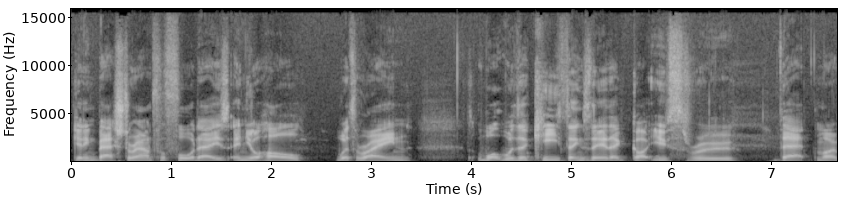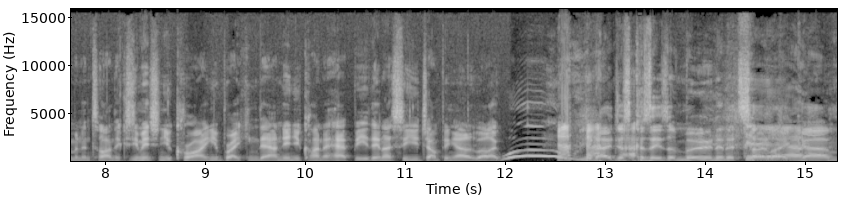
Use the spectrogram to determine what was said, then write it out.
getting bashed around for four days in your hole with rain, what were the key things there that got you through that moment in time? Because you mentioned you're crying, you're breaking down, then you're kind of happy. Then I see you jumping out of the well, like, woo! You know, just because there's a moon and it's so like, um,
